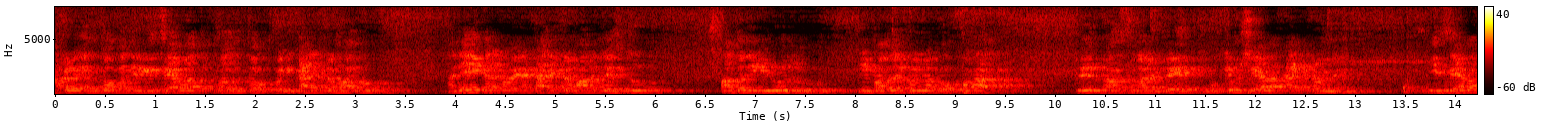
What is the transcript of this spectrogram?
అక్కడ ఎంతోమందికి సేవా దృక్పథంతో కొన్ని కార్యక్రమాలు అనేక రకమైన కార్యక్రమాలు చేస్తూ అతను ఈరోజు ఈ మదనపల్లిలో గొప్పగా పేరు కాస్తున్నారంటే ముఖ్యం సేవా కార్యక్రమమే. ఈ సేవా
